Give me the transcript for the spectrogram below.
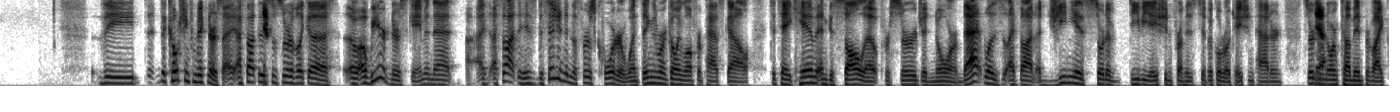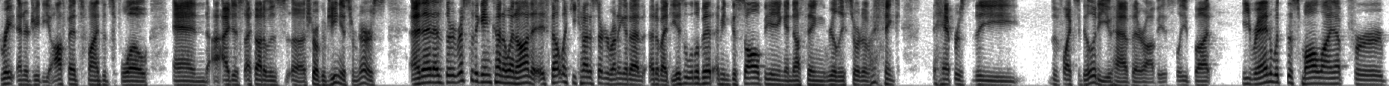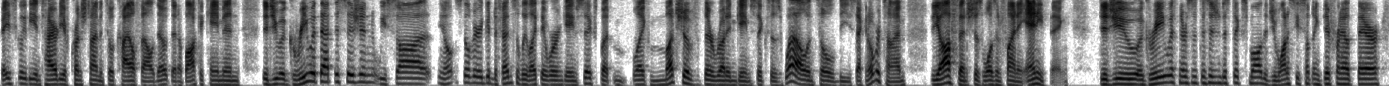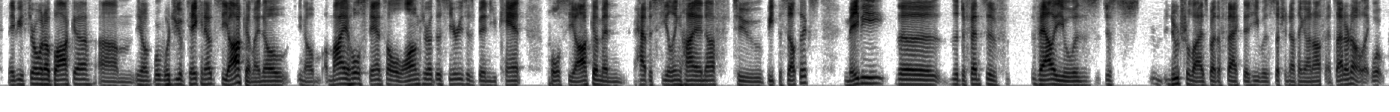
the the coaching from Nick Nurse. I, I thought this was sort of like a, a, a weird Nurse game in that I, I, thought his decision in the first quarter when things weren't going well for Pascal to take him and Gasol out for Serge and Norm. That was I thought a genius sort of deviation from his typical rotation pattern. Serge yeah. and Norm come in, provide great energy. The offense finds its flow, and I just I thought it was a stroke of genius from Nurse. And then as the rest of the game kind of went on, it felt like he kind of started running out of, out of ideas a little bit. I mean, Gasol being a nothing really sort of, I think, hampers the the flexibility you have there, obviously. But he ran with the small lineup for basically the entirety of crunch time until Kyle fouled out. Then Ibaka came in. Did you agree with that decision? We saw, you know, still very good defensively, like they were in Game Six, but like much of their run in Game Six as well until the second overtime, the offense just wasn't finding anything. Did you agree with Nurse's decision to stick small? Did you want to see something different out there? Maybe throw in Ibaka. Um, you know, would you have taken out Siakam? I know, you know, my whole stance all along throughout this series has been you can't pull Siakam and have a ceiling high enough to beat the Celtics. Maybe the the defensive value was just neutralized by the fact that he was such a nothing on offense. I don't know. Like what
